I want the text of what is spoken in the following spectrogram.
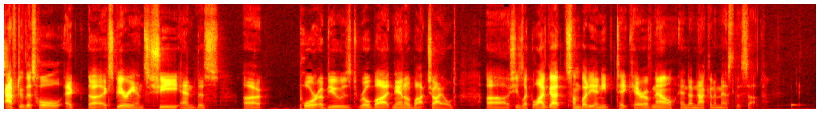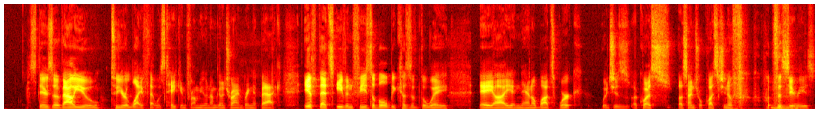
after this whole uh, experience, she and this uh, poor abused robot nanobot child, uh, she's like, "Well, I've got somebody I need to take care of now, and I'm not going to mess this up." So there's a value to your life that was taken from you, and I'm going to try and bring it back, if that's even feasible, because of the way AI and nanobots work, which is a quest, a central question of, of the series.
